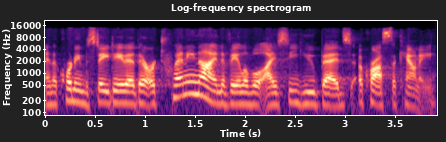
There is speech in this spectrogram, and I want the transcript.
And according to state data, there are 29 available ICU beds across the county.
